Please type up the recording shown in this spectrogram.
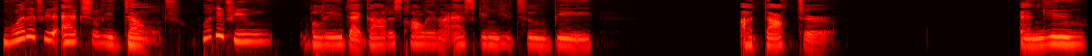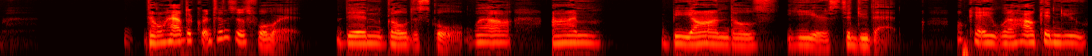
What if you actually don't? What if you believe that God is calling or asking you to be a doctor and you don't have the credentials for it? then go to school. Well, I'm beyond those years to do that. Okay, well, how can you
